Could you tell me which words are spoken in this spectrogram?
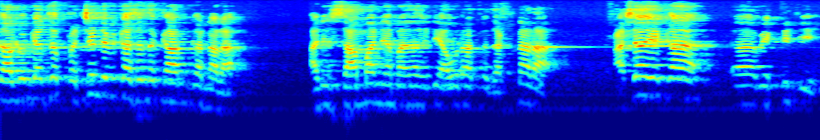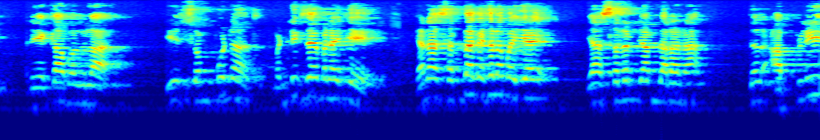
तालुक्याचं प्रचंड विकासाचं काम करणारा आणि सामान्य माणसासाठी अहोरात्र झटणारा अशा एका व्यक्तीची आणि एका बाजूला ही संपूर्ण मंडलिक साहेब म्हणायचे यांना सत्ता कशाला पाहिजे या सरंजामदारांना तर आपली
